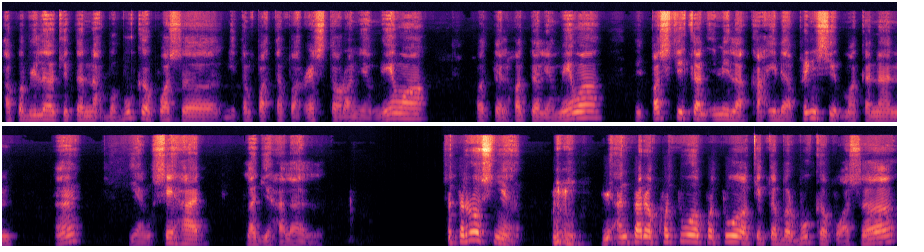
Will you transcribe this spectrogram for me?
apabila kita nak berbuka puasa di tempat-tempat restoran yang mewah, hotel-hotel yang mewah, dipastikan inilah kaedah prinsip makanan eh, yang sehat lagi halal. Seterusnya, di antara petua-petua kita berbuka puasa,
